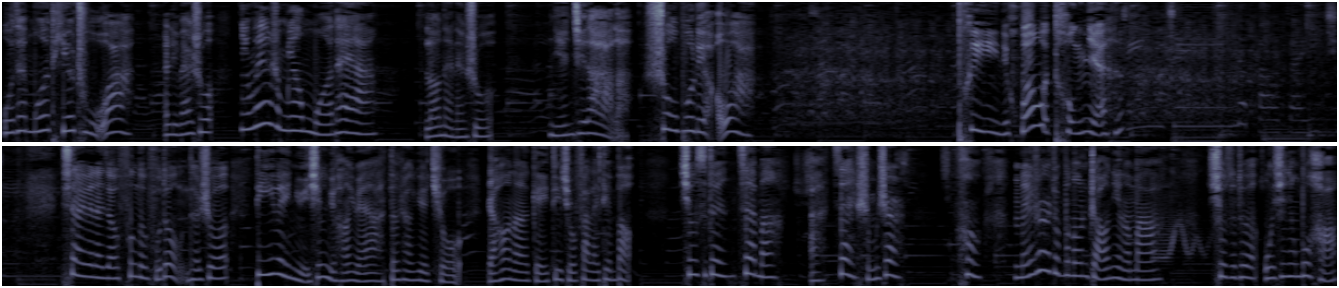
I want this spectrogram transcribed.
我在磨铁杵啊。”，李白说：“你为什么要磨它呀？”老奶奶说：“年纪大了，受不了啊。”呸！你还我童年。下一位呢叫风的浮动，他说第一位女性宇航员啊登上月球，然后呢给地球发来电报：休斯顿在吗？啊，在，什么事儿？哼，没事就不能找你了吗？休斯顿，我心情不好，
